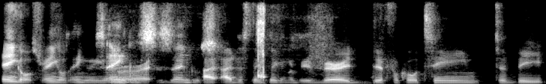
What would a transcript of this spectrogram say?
Ingles, Ingles, Ingles, Ingles. Ingles. right. Ingles. I, I just think they're going to be a very difficult team to beat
